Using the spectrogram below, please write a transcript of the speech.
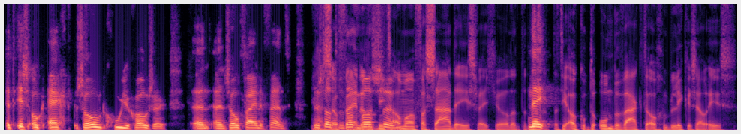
het is ook echt zo'n goede gozer. En, en zo'n fijne vent. Ja, Dus dat, zo fijn dat, was, het niet eh, allemaal een façade is, weet je wel. Dat, dat, Nee. dat, dat hij ook op de onbewaakte ogenblikken zo is.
